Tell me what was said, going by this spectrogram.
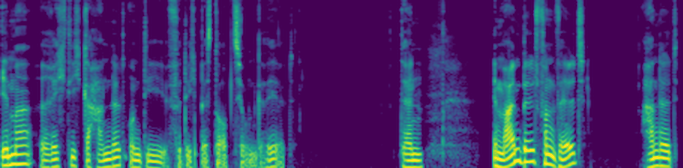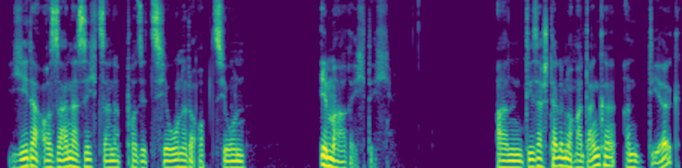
immer richtig gehandelt und die für dich beste Option gewählt. Denn in meinem Bild von Welt handelt jeder aus seiner Sicht, seiner Position oder Option immer richtig. An dieser Stelle nochmal Danke an Dirk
